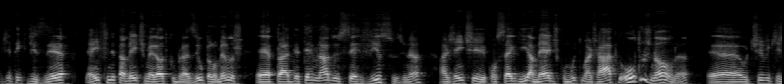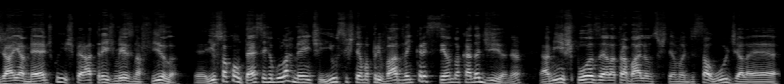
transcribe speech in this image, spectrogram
a gente tem que dizer, é infinitamente melhor do que o Brasil, pelo menos é, para determinados serviços, né? A gente consegue ir a médico muito mais rápido, outros não, né? É, eu tive que já ir a médico e esperar três meses na fila. É, isso acontece regularmente e o sistema privado vem crescendo a cada dia, né? A minha esposa, ela trabalha no sistema de saúde, ela é,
